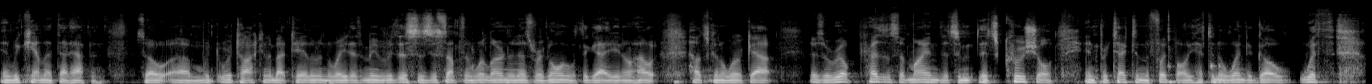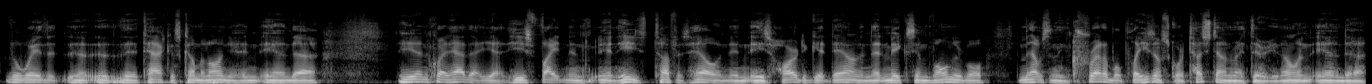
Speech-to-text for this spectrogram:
and we can't let that happen. So um, we're, we're, talking about Taylor and the way he does. I mean, this is just something we're learning as we're going with the guy. You know how how it's going to work out. There's a real presence of mind that's that's crucial in protecting the football. You have to know when to go with the way that the, the attack is coming on you, and and. Uh, he doesn't quite have that yet. He's fighting and, and he's tough as hell and, and, he's hard to get down and that makes him vulnerable. I mean, that was an incredible play. He's going to score a touchdown right there, you know, and, and, uh,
